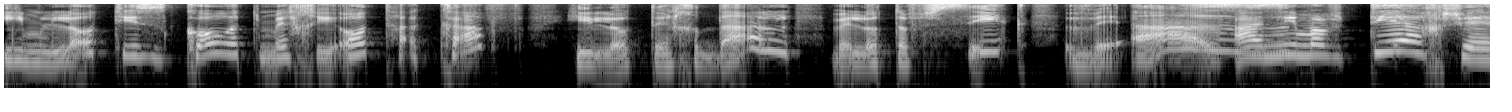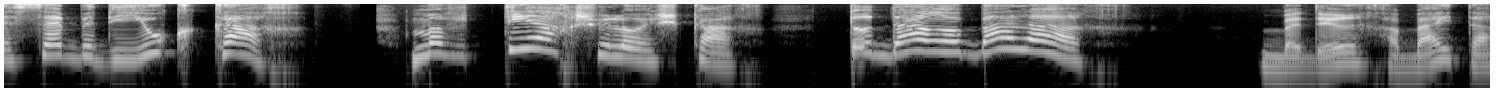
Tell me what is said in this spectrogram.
אם לא תזכור את מחיאות הכף, היא לא תחדל ולא תפסיק, ואז... אני מבטיח שאעשה בדיוק כך. מבטיח שלא אשכח. תודה רבה לך. בדרך הביתה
